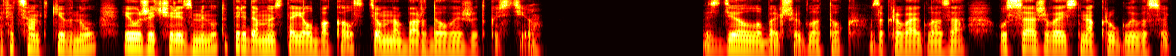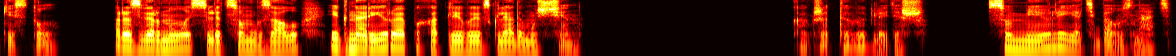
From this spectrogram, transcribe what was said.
Официант кивнул, и уже через минуту передо мной стоял бокал с темно-бордовой жидкостью. Сделала большой глоток, закрывая глаза, усаживаясь на круглый высокий стул. Развернулась лицом к залу, игнорируя похотливые взгляды мужчин. «Как же ты выглядишь? Сумею ли я тебя узнать?»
